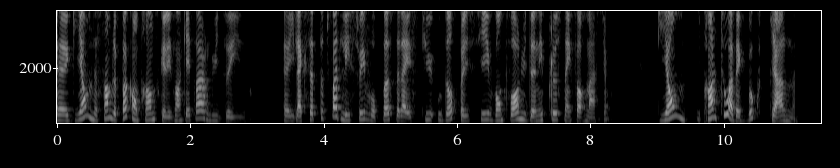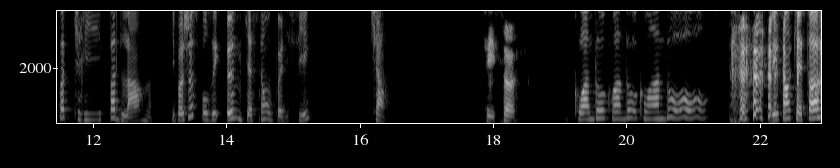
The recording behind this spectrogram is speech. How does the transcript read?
Euh, Guillaume ne semble pas comprendre ce que les enquêteurs lui disent. Euh, il accepte toutefois de les suivre au poste de la SQ où d'autres policiers vont pouvoir lui donner plus d'informations. Guillaume, il prend le tout avec beaucoup de calme. Pas de cris, pas de larmes. Il va juste poser une question aux policiers. Quand? c'est ça. Quando, quando, quando? Les enquêteurs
